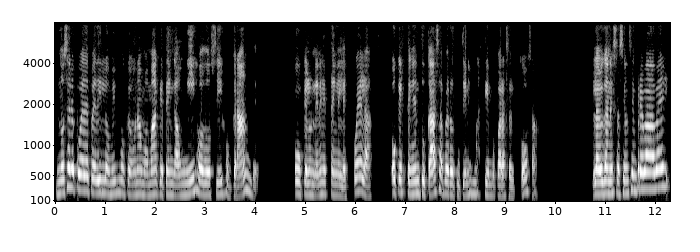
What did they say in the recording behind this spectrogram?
No se le puede pedir lo mismo que una mamá que tenga un hijo dos hijos grandes, o que los nenes estén en la escuela, o que estén en tu casa, pero tú tienes más tiempo para hacer cosas. La organización siempre va a haber,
